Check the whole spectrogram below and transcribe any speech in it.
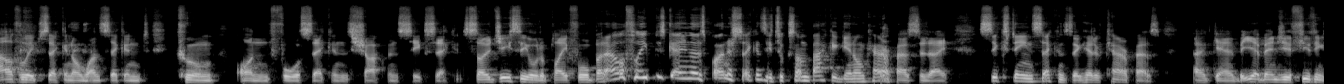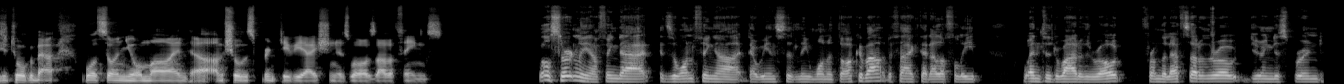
Alaphilippe second on one second, Kung on four seconds, Schachmann six seconds. So GC all to play for, but Alaphilippe is gaining those bonus seconds. He took some back again on Carapaz today. 16 seconds ahead of Carapaz again. But yeah, Benji, a few things to talk about. What's on your mind? Uh, I'm sure the sprint deviation as well as other things. Well, certainly, I think that it's the one thing uh, that we instantly want to talk about: the fact that Alaphilippe went to the right of the road from the left side of the road during the sprint,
